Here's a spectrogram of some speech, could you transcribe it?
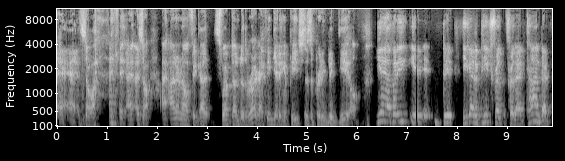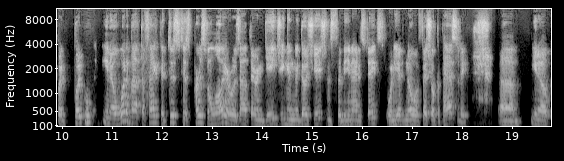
And so I, I so I, I, don't know if it got swept under the rug. I think getting impeached is a pretty big deal. Yeah, but he he, he got impeached for for that conduct. But but you know what about the fact that just his personal lawyer was out there engaging in negotiations for the United States when he had no official capacity? Um, you know,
